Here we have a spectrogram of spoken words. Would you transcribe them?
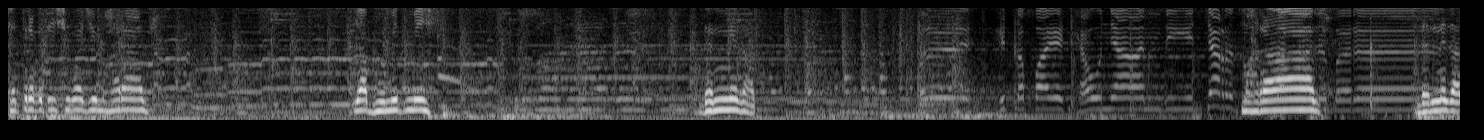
छत्रपती शिवाजी महाराज या भूमीत मी धन्य चर महाराज धन्य झालो.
